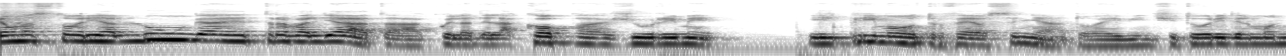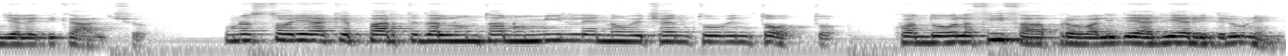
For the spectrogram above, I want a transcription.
una storia lunga e travagliata, quella della Coppa Jurimé, il primo trofeo assegnato ai vincitori del Mondiale di calcio. Una storia che parte dal lontano 1928, quando la FIFA approva l'idea di Harry Delunè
